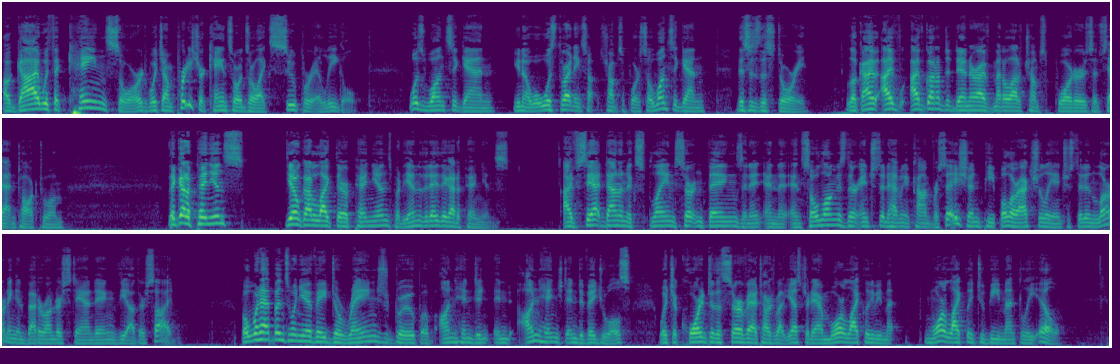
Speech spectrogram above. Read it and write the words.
a guy with a cane sword, which I'm pretty sure cane swords are like super illegal, was once again, you know, was threatening Trump supporters. So once again, this is the story. Look, I, have I've gone up to dinner. I've met a lot of Trump supporters. I've sat and talked to them. They got opinions. You don't got to like their opinions, but at the end of the day, they got opinions. I've sat down and explained certain things, and, and, and so long as they're interested in having a conversation, people are actually interested in learning and better understanding the other side. But what happens when you have a deranged group of unhinged, unhinged individuals, which, according to the survey I talked about yesterday, are more likely to be more likely to be mentally ill?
